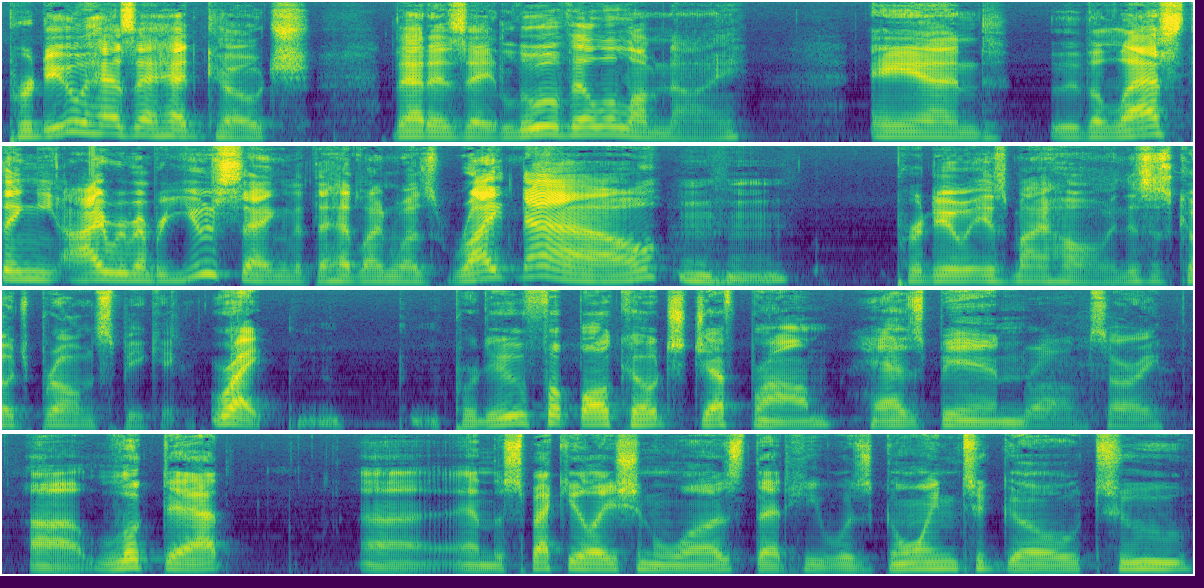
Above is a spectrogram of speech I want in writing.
Purdue has a head coach that is a Louisville alumni, and the last thing I remember you saying that the headline was right now. Purdue is my home, and this is Coach Brohm speaking. Right. Purdue football coach Jeff Brohm has been Brohm, sorry. uh, looked at, uh, and the speculation was that he was going to go to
